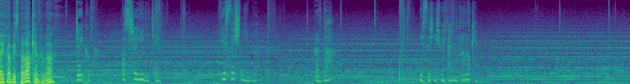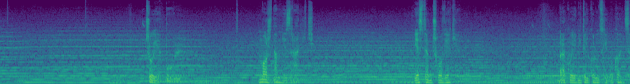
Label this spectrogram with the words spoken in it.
Jacob jest prorokiem chyba. Jacob, postrzelili cię. Jesteś nim. Prawda? Jesteś nieśmiertelnym prorokiem. Czuję ból. Można mnie zranić. Jestem człowiekiem. Brakuje mi tylko ludzkiego końca.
